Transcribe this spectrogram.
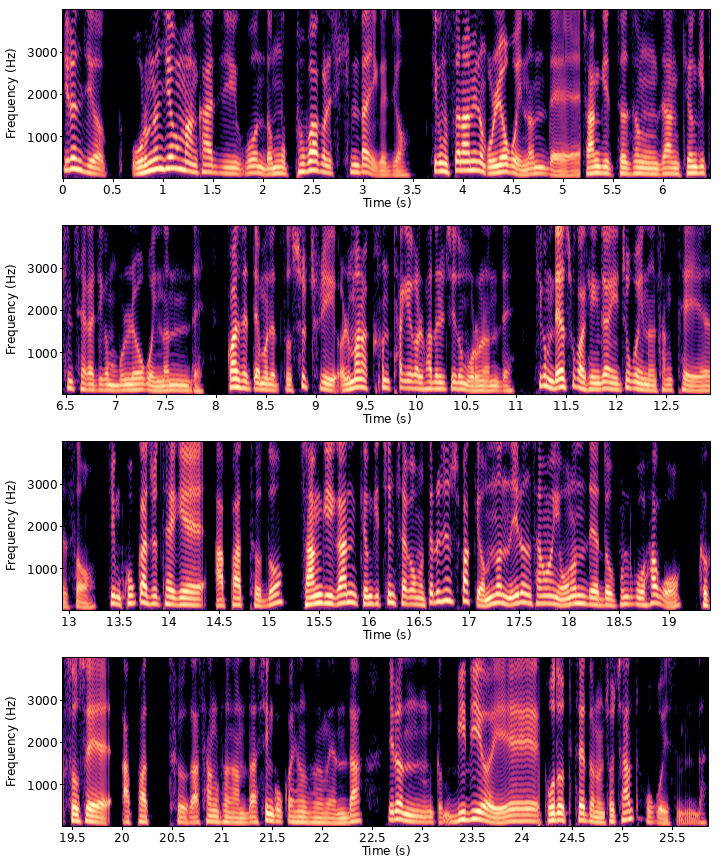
이런 지역, 오르는 지역만 가지고 너무 부각을 시킨다 이거죠. 지금 쓰나미는 몰려오고 있는데 장기 저성장 경기 침체가 지금 몰려오고 있는데 관세 때문에 또 수출이 얼마나 큰 타격을 받을지도 모르는데 지금 내수가 굉장히 죽어 있는 상태에서 지금 고가 주택의 아파트도 장기간 경기 침체가 오면 떨어질 수밖에 없는 이런 상황이 오는데도 불구하고 극소수의 아파트가 상승한다 신고가 형성된다 이런 그 미디어의 보도 태도는 좋지 않다고 보고 있습니다.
